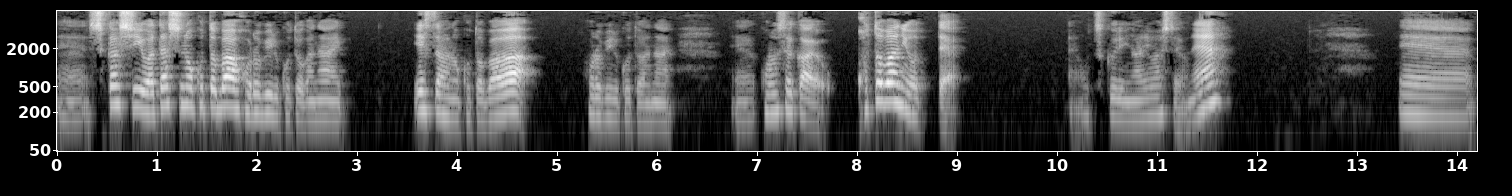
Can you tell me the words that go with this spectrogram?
えーしかし私の言葉は滅びることがない。イエス様の言葉は滅びることはない。えーこの世界を言葉によってお作りになりましたよね。えー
